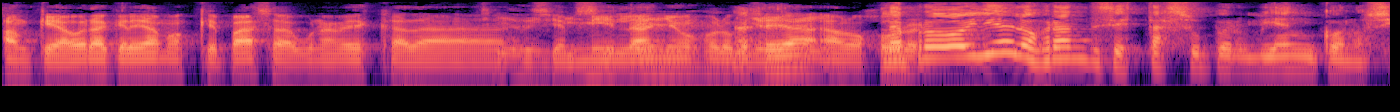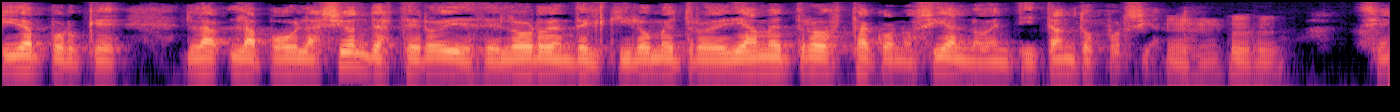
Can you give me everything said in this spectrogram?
aunque ahora creamos que pasa una vez cada Sí, 100.000 27 años o lo que sea, a lo La mejor... probabilidad de los grandes está súper bien conocida porque la, la población de asteroides del orden del kilómetro de diámetro está conocida al noventa y tantos por ciento. Ujú. ¿sí?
